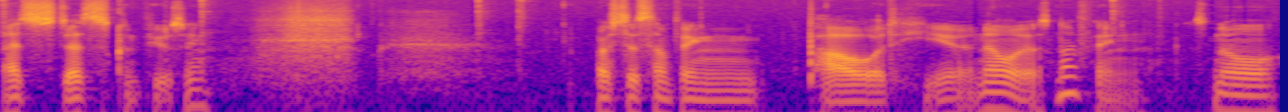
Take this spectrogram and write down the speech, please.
That's that's confusing. or is there something powered here? No, there's nothing. There's no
